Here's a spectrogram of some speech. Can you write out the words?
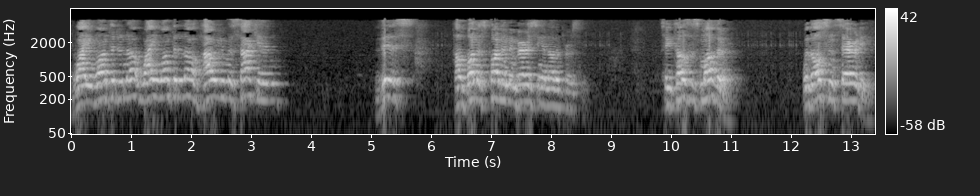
why you wanted to know, why you wanted to know, how you masakin this halbonis ponim embarrassing another person. So he tells his mother, with all sincerity,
